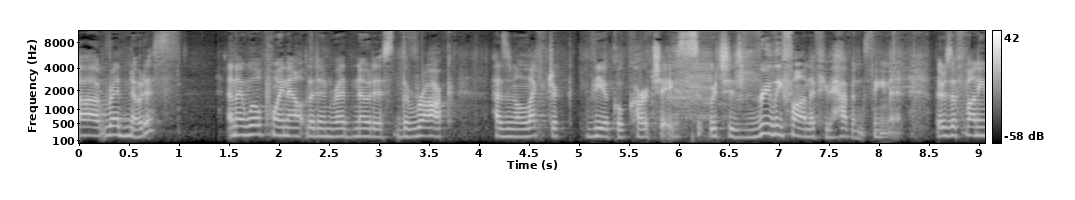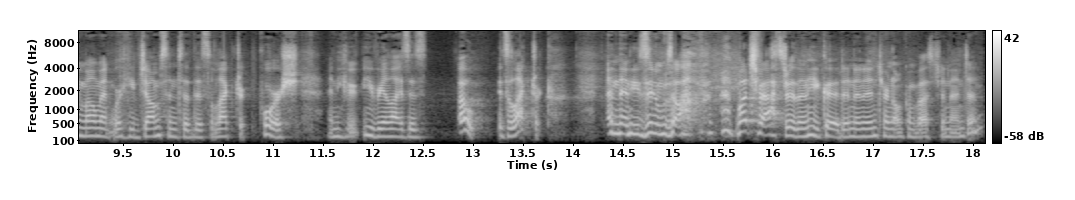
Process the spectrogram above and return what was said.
Uh, Red Notice. And I will point out that in Red Notice, The Rock has an electric vehicle car chase, which is really fun if you haven't seen it. There's a funny moment where he jumps into this electric Porsche and he, he realizes, oh, it's electric. And then he zooms off much faster than he could in an internal combustion engine.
